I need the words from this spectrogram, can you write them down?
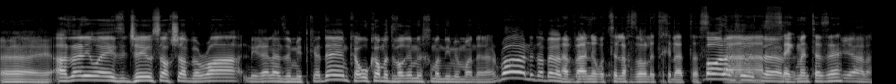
אה, אז anyways, ג'יי אוסו עכשיו ברוע, נראה לאן זה מתקדם, קרו כמה דברים נחמדים במאנדליין רוע, נדבר על זה. אבל אני רוצה לחזור לתחילת הסגמנט הזה, יאללה.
